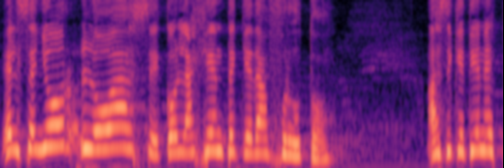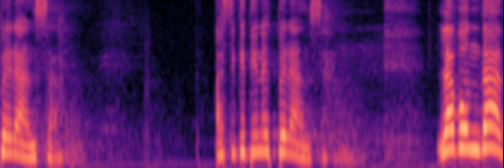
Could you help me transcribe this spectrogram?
El Señor lo hace con la gente que da fruto. Así que tiene esperanza. Así que tiene esperanza. La bondad,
